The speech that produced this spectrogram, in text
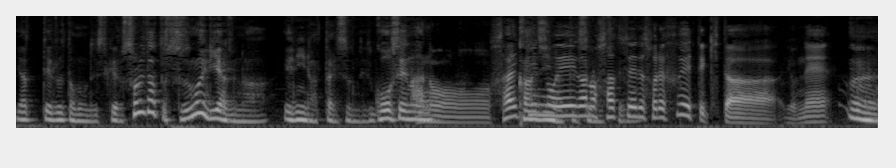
やってると思うんですけど、それだとすごいリアルな絵になったりするんです。合成の。あのー最近の映画の撮影でそれ増えてきたよね。うん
